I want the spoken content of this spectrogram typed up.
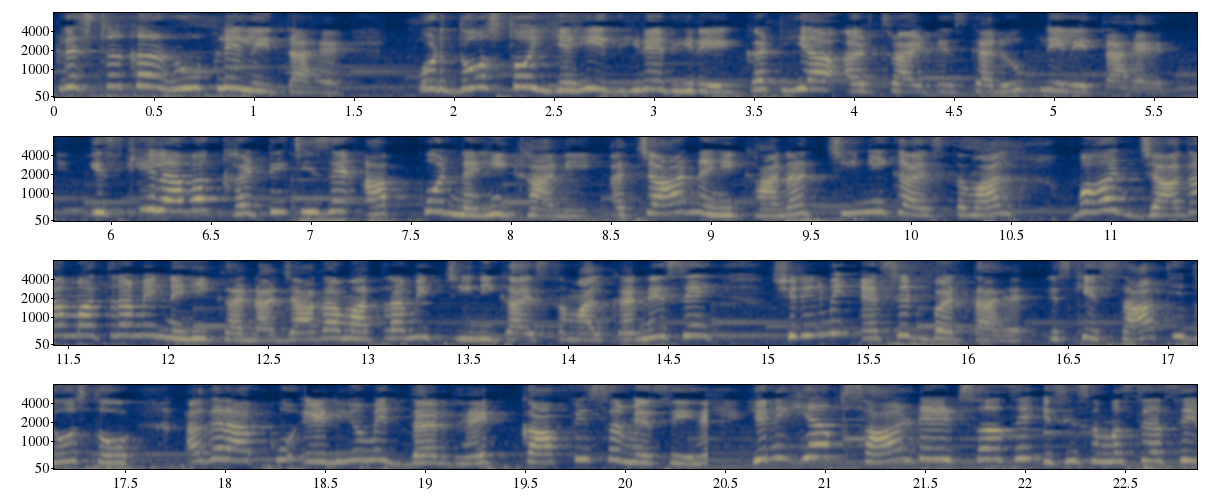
क्रिस्टल का रूप ले लेता है। और दोस्तों, यही धीरे धीरे गठिया अर्थराइटिस का रूप ले लेता है। इसके अलावा खट्टी चीज़ें आपको नहीं खानी, अचार नहीं खाना, चीनी का इस्तेमाल बहुत ज़्यादा मात्रा में नहीं करना, ज़्यादा मात्रा में चीनी का इस्तेमाल करने से शरीर में एसिड बढ़ता है। इसके साथ ही दोस्तों, अगर आपको एडियो में दर्द है, काफ़ी समय से है, यानी कि आप साल डेढ़ साल से इसी समस्या से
